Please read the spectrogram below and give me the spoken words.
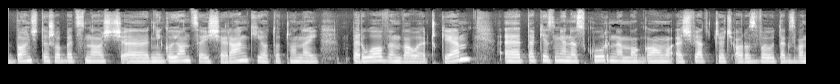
bądź też obecność niegojącej się ranki otoczonej perłowym wałeczkiem. Takie zmiany skórne mogą świadczyć o rozwoju tzw.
